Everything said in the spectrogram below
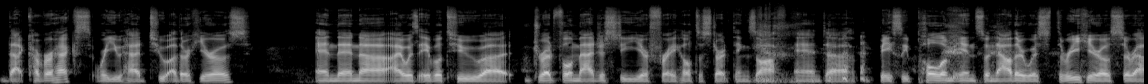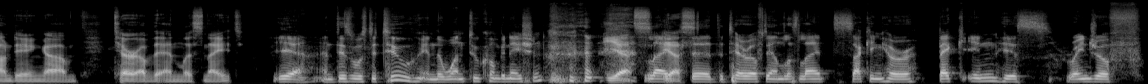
that cover hex where you had two other heroes. And then uh, I was able to uh, Dreadful Majesty your Freyhill to start things off and uh, basically pull him in. So now there was three heroes surrounding um, Terror of the Endless Night. yeah, and this was the two in the one-two combination. Yes, like yes. the the Terror of the Endless Light sucking her back in his range of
